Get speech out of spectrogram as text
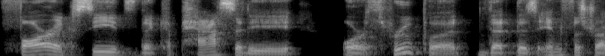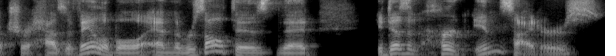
far exceeds the capacity or throughput that this infrastructure has available. And the result is that it doesn't hurt insiders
